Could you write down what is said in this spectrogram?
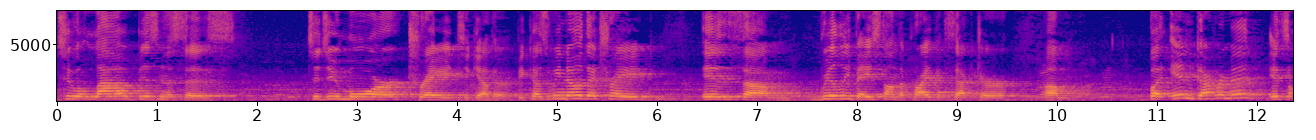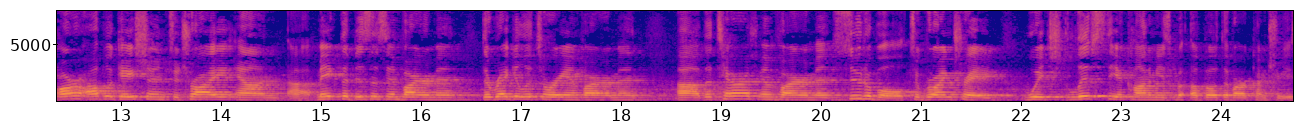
to allow businesses to do more trade together. Because we know that trade is um, really based on the private sector. Um, but in government, it's our obligation to try and uh, make the business environment, the regulatory environment, uh, the tariff environment suitable to growing trade, which lifts the economies of both of our countries.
